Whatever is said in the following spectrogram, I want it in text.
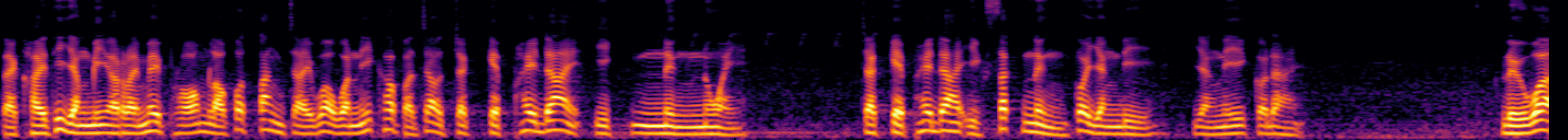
แต่ใครที่ยังมีอะไรไม่พร้อมเราก็ตั้งใจว่าวันนี้ข้าพเจ้าจะเก็บให้ได้อีกหนึ่งหน่วย จะเก็บให้ได้อีกสักหนึ่งก็ยังดี อย่างนี้ก็ได้ หรือว่า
